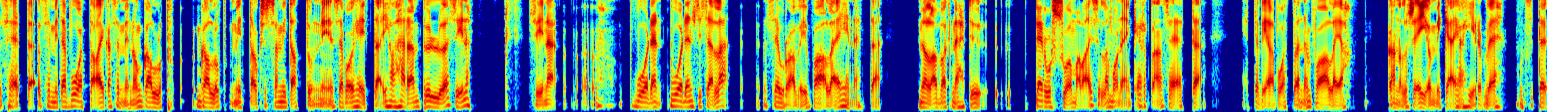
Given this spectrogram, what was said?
se, että se, mitä vuotta aikaisemmin on Gallup, Gallup-mittauksessa mitattu, niin se voi heittää ihan häränpyllyä siinä, siinä vuoden, vuoden sisällä seuraaviin vaaleihin, että me ollaan vaikka nähty perussuomalaisilla moneen kertaan se, että, että vielä vuotta ennen vaaleja kannatus ei ole mikään ihan hirveä, mutta sitten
